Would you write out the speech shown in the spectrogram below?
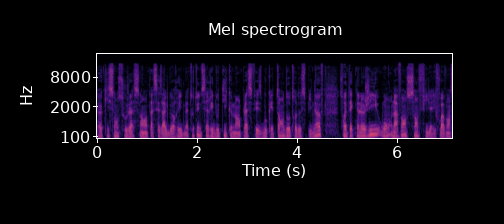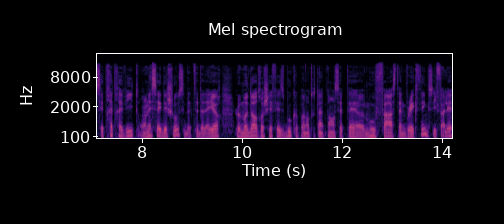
euh, qui sont sous-jacentes à ces algorithmes, à toute une série d'outils que met en place Facebook et tant d'autres de spin-off, sont des technologies où on avance sans filet. Il faut avancer très très vite, on essaye des choses. C'est d'ailleurs le mot d'ordre chez Facebook pendant tout un temps, c'était euh, move fast and break things. Il fallait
